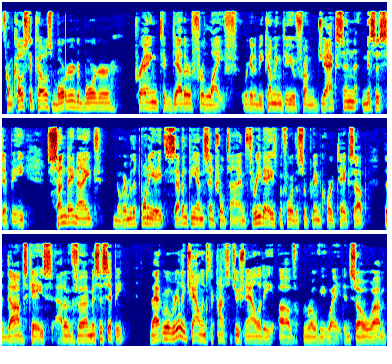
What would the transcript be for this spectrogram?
from coast to coast, border to border, praying together for life. We're going to be coming to you from Jackson, Mississippi, Sunday night, November the 28th, 7 p.m. Central Time, three days before the Supreme Court takes up the Dobbs case out of uh, Mississippi that will really challenge the constitutionality of Roe v. Wade. And so um,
